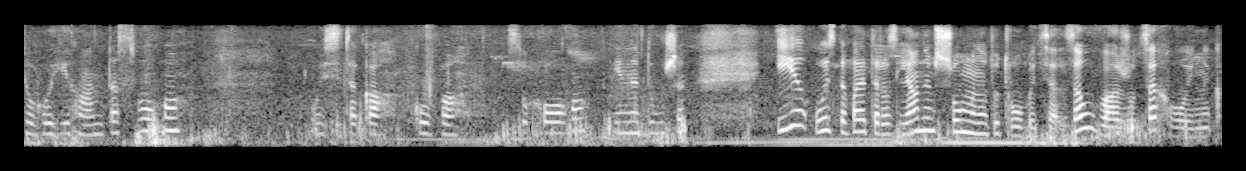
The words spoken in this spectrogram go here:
цього гіганта свого. Ось така купа сухого і не дуже. І ось давайте розглянемо, що в мене тут робиться. Зауважу, це хвойник.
